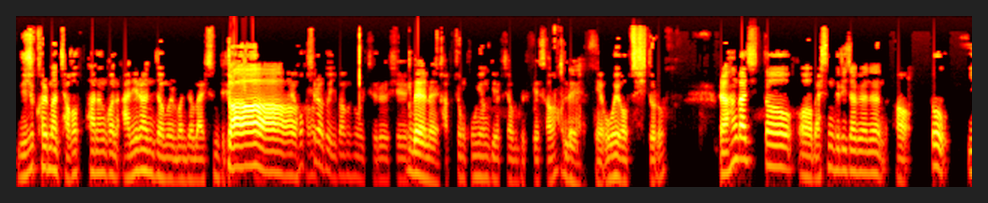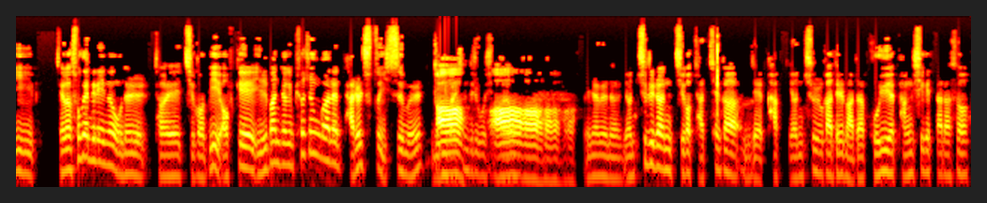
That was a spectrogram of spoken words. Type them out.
뮤지컬만 작업하는 건 아니라는 점을 먼저 말씀드리고 아, 네, 혹시라도 이 방송을 들으실 네네. 각종 공연 기획자분들께서 네. 예, 오해가 없으시도록. 한 가지 더 어, 말씀드리자면은 어, 또이 제가 소개드리는 오늘 저의 직업이 업계의 일반적인 표준과는 다를 수도 있음을 미리 아, 말씀드리고 아, 싶어요. 아, 아, 왜냐면은 연출이라는 직업 자체가 이제 각 연출가들마다 고유의 방식에 따라서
